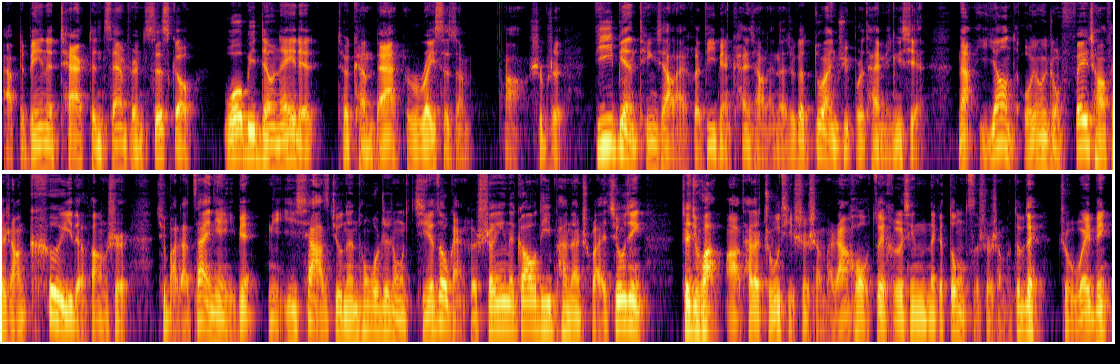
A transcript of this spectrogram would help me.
after being attacked in San Francisco will be donated to combat racism. 啊，是不是 第一遍听下来和第一遍看下来呢，这个断句不是太明显。那一样的，我用一种非常非常刻意的方式去把它再念一遍，你一下子就能通过这种节奏感和声音的高低判断出来，究竟这句话啊它的主体是什么，然后最核心的那个动词是什么，对不对？主谓宾。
